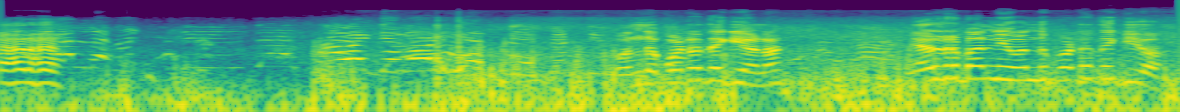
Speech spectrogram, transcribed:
ಅವಾಗ ನೋಡಿ ಅಂತೆ ಒಂದು ಫೋಟೋ ತೆಗಿಯೋಣ? ಎಲ್ರು ಬನ್ನಿ ಒಂದು ಫೋಟೋ ತೆಗಿಯೋ.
